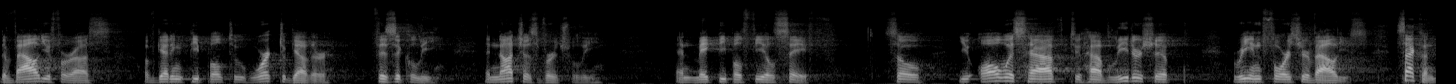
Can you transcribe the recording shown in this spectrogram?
the value for us of getting people to work together physically and not just virtually and make people feel safe. So you always have to have leadership reinforce your values. Second,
